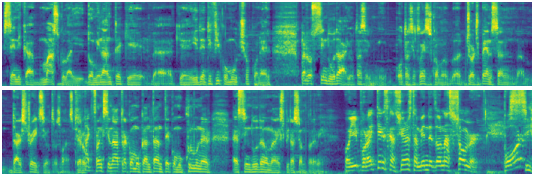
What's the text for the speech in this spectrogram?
escénica máscula y dominante que, uh, que identifico mucho con él. Pero sin duda hay otras, otras influencias como George Benson, Dark Straits y otras más. Pero Frank Sinatra como cantante, como crooner, es sin duda una inspiración para mí. Oye, por ahí tienes canciones también de Donna Summer. ¿Por? Sí.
